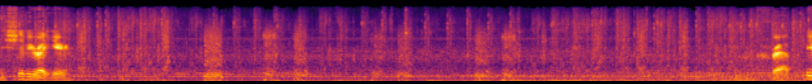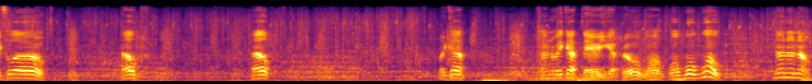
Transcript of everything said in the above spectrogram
They should be right here. Beefalo! Help! Help! Wake up! Time to wake up. There you go. Oh, whoa, whoa, whoa, whoa! No, no, no.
